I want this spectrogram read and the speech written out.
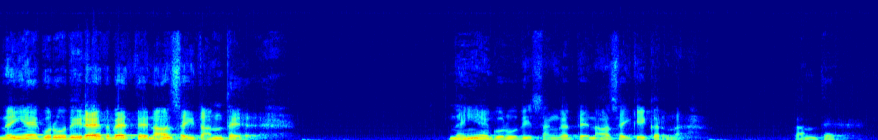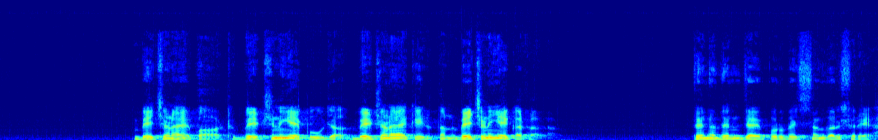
ਨਹੀਂ ਹੈ ਗੁਰੂ ਦੀ ਰਹਿਤ ਬੈਤ ਤੇ ਨਾ ਸਹੀ ਧਨ ਤੇ ਹੈ। ਨਹੀਂ ਹੈ ਗੁਰੂ ਦੀ ਸੰਗਤ ਤੇ ਨਾ ਸਹੀ ਕੀ ਕਰਨਾ? ਹੈ? ਧਨ ਤੇ ਹੈ। ਵੇਚਣਾ ਹੈ ਪਾਠ ਵੇਚਣੀ ਹੈ ਪੂਜਾ ਵੇਚਣਾ ਹੈ ਕੀਰਤਨ ਵੇਚਣੀ ਹੈ ਕਥਾ। ਤਿੰਨ ਦਿਨ ਜੈਪੁਰ ਦੇ ਸੰਘਰਸ਼ ਰਿਹਾ।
